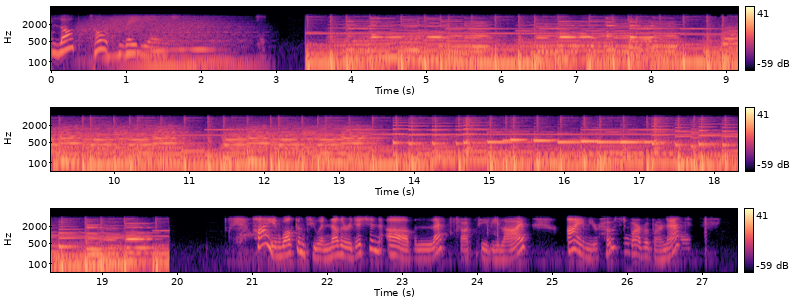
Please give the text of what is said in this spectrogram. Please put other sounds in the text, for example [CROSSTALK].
Blog Talk Radio. Hi, and welcome to another edition of Let's Talk TV Live. I am your host, Barbara Barnett,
